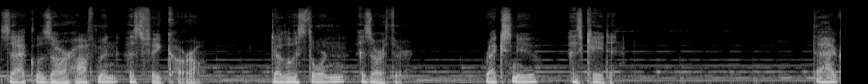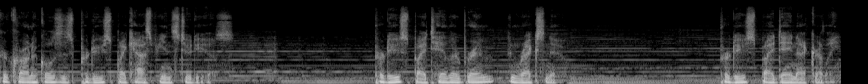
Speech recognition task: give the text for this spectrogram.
Zach Lavar Hoffman as Fake Karl, Douglas Thornton as Arthur, Rex New as Kaden. The Hacker Chronicles is produced by Caspian Studios. Produced by Taylor Brim and Rex New. Produced by Dane Eckerle.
